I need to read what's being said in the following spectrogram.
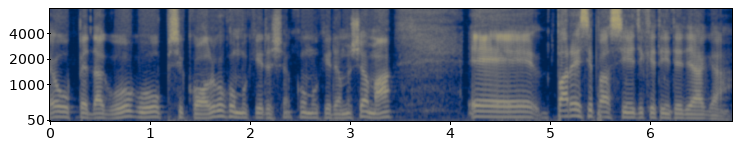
é o pedagogo ou psicólogo, como, queira, como queiramos chamar, é, para esse paciente que tem TDAH?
